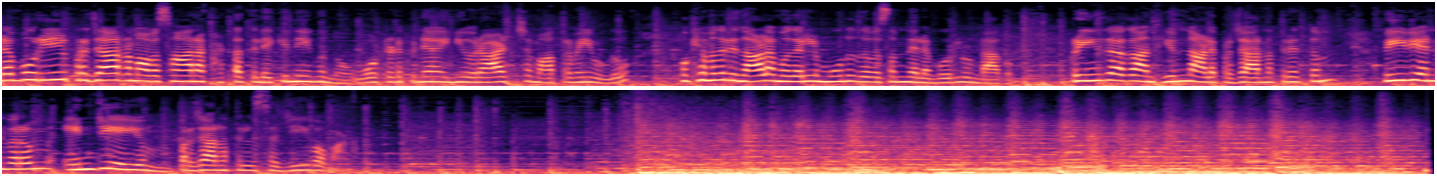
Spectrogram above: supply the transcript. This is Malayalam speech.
നിലമ്പൂരിൽ പ്രചാരണം അവസാന ഘട്ടത്തിലേക്ക് നീങ്ങുന്നു. വോട്ടെടുപ്പിന് ഇനി ഒരാഴ്ച മാത്രമേ ഉള്ളൂ. മുഖ്യമന്ത്രി നാളെ മുതൽ മൂന്ന് ദിവസം നിലമ്പൂരിൽ ഉണ്ടാകും. പ്രിയങ്ക ഗാന്ധിയും നാളെ പ്രചാരണത്തിനെത്തും. പി വി അൻവറും എൻ ഡി എയും പ്രചാരണത്തിൽ സജീവമാണ്.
